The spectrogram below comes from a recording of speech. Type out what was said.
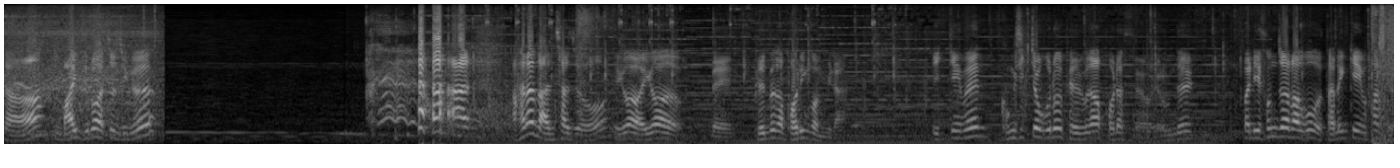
자 많이 들어왔죠 지금? 하나도 안 차죠. 이거 이거 네 벨브가 버린 겁니다. 이 게임은 공식적으로 벨브가 버렸어요. 여러분들 빨리 손절하고 다른 게임 하세요.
